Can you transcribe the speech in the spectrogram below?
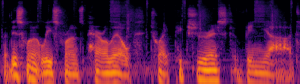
but this one at least runs parallel to a picturesque vineyard.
